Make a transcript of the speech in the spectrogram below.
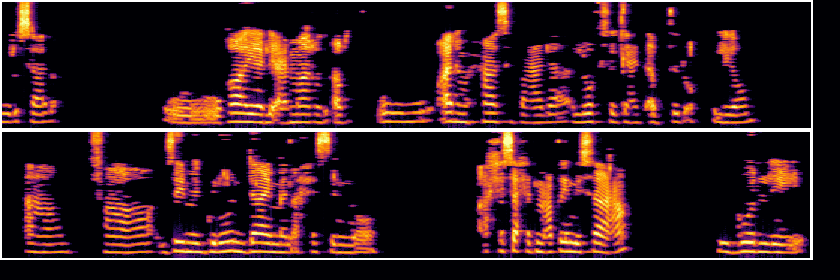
هو رسالة وغاية لأعمار الأرض وأنا محاسبة على الوقت اللي قاعد أبذله اليوم. فزي ما يقولون دائما أحس إنه أحس أحد معطيني ساعة ويقول لي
